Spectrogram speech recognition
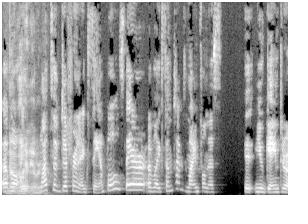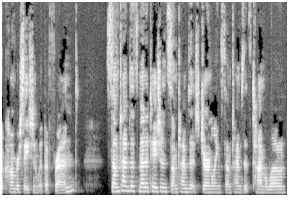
Uh, no, well, go ahead, lots of different examples there of like sometimes mindfulness it, you gain through a conversation with a friend. Sometimes it's meditation, sometimes it's journaling, sometimes it's time alone.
